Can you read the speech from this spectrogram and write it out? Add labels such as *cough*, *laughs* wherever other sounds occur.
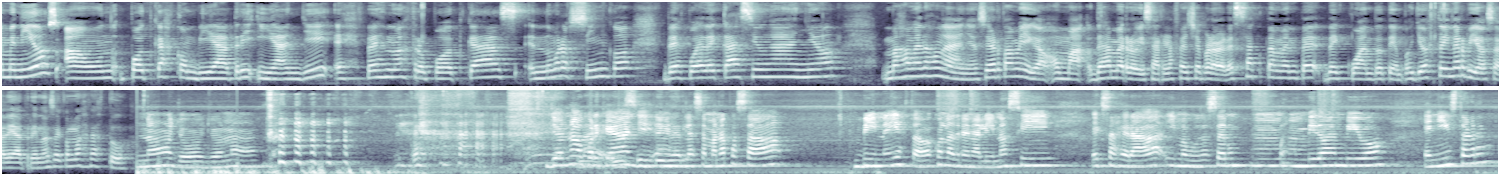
Bienvenidos a un podcast con Beatriz y Angie. Este es nuestro podcast número 5 después de casi un año, más o menos un año, ¿cierto amiga? O más, déjame revisar la fecha para ver exactamente de cuánto tiempo. Yo estoy nerviosa, Beatriz, no sé cómo estás tú. No, yo, yo no. *laughs* yo no, porque Angie, la semana pasada vine y estaba con la adrenalina así exagerada y me puse a hacer un, un video en vivo en Instagram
